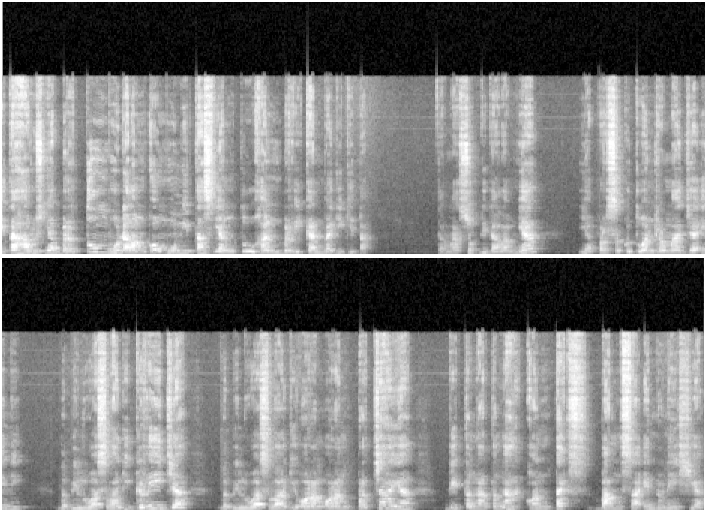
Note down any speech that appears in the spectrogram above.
kita harusnya bertumbuh dalam komunitas yang Tuhan berikan bagi kita. Termasuk di dalamnya ya persekutuan remaja ini, lebih luas lagi gereja, lebih luas lagi orang-orang percaya di tengah-tengah konteks bangsa Indonesia.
